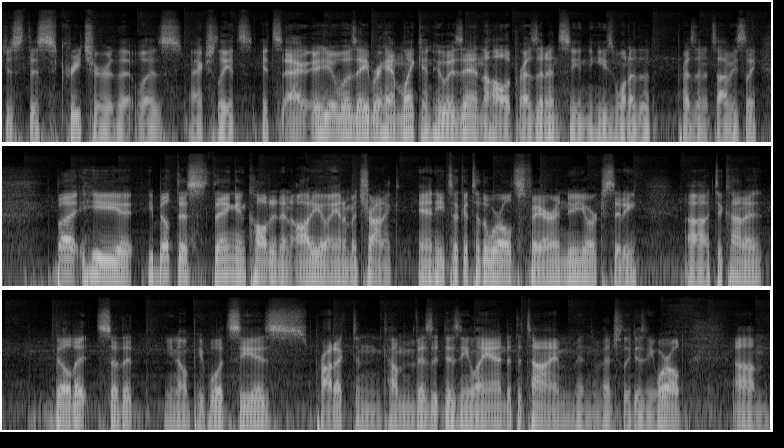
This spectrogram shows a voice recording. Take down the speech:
just this creature that was actually it's it's it was Abraham Lincoln who was in the Hall of Presidents and he's one of the presidents obviously but he he built this thing and called it an audio animatronic and he took it to the World's Fair in New York City uh, to kind of build it so that you know people would see his product and come visit Disneyland at the time and eventually Disney World. Um,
